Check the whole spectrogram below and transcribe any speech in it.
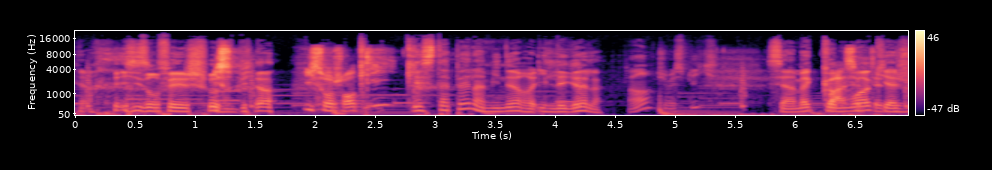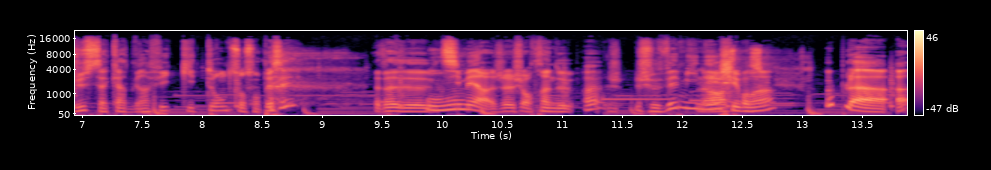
Ils ont fait les choses bien. Ils sont gentils. Qu'est-ce que t'appelles un mineur illégal? Hein? Tu m'expliques? C'est un mec comme Bah, moi qui a juste sa carte graphique qui tourne sur son PC Attends, Ou- Timer, je, je suis en train de. Ah, je, je vais miner Non, chez moi. Hop là ah,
